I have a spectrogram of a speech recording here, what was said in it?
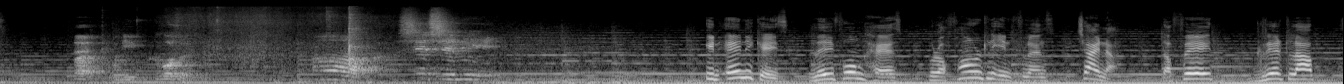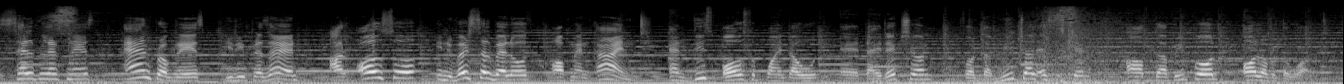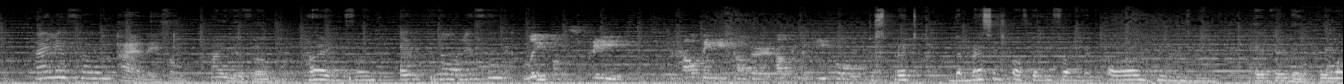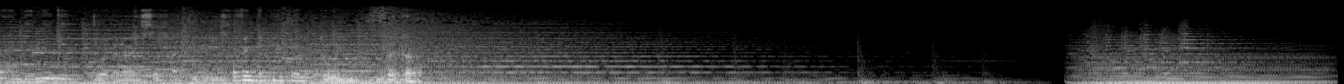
In any case, Lei Feng has profoundly influenced China. The faith, great love, selflessness, and progress he represents are also universal values of mankind. And this also point out a direction for the mutual assistance of the people all over the world. Hi, Leifon. Hi, Leifon. Hi, Leifon. Hi, Lefung. No, Lefung. Lefung's creed to helping each other, helping the people. To spread the message of the Lefung with all humans. beings helping the poor and the needy. To organize such activities. Helping the people. Doing better.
